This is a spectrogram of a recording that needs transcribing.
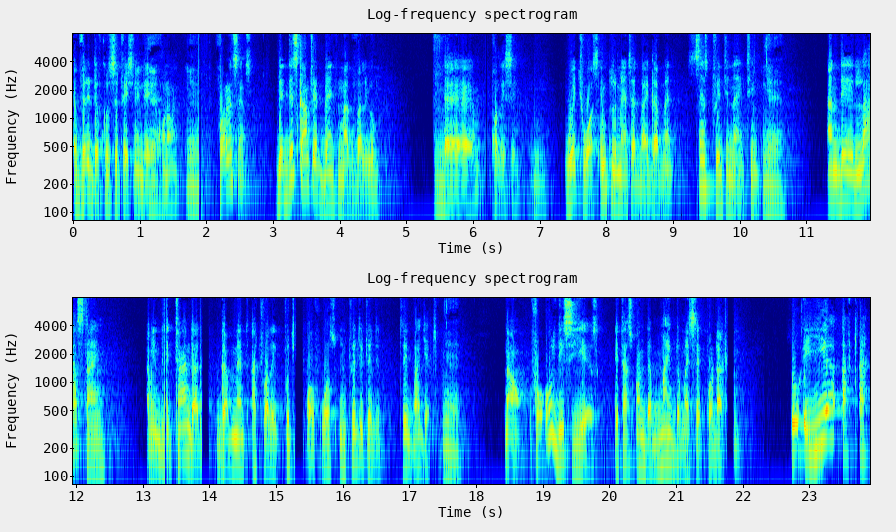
a, very difficult situation in the yeah. economy. Yeah. For instance, the discounted benchmark value uh, policy, mm. which was implemented by government since 2019. Yeah. And the last time, I mean, the time that government actually put it off was in 2023 budget. Yeah. Now, for all these years, it has undermined domestic production. So a year after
